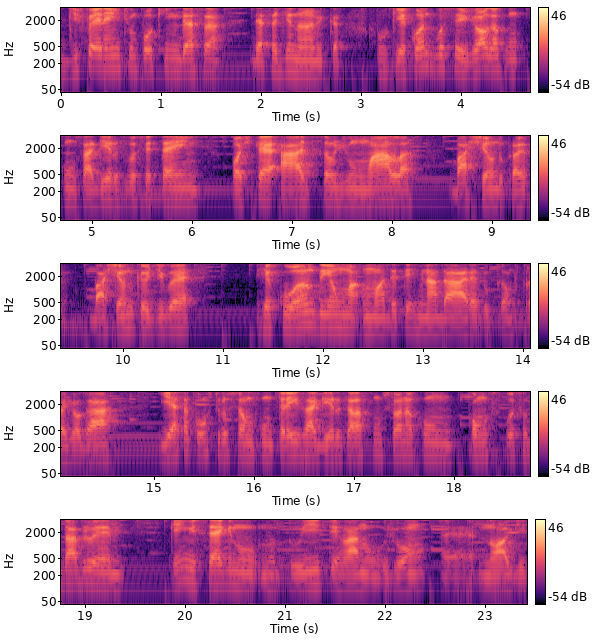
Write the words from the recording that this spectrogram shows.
diferente um pouquinho dessa, dessa dinâmica, porque quando você joga com, com zagueiros, você tem pode ter a adição de um ala baixando para baixando que eu digo é recuando em uma, uma determinada área do campo para jogar. E essa construção com três zagueiros ela funciona com, como se fosse o WM. Quem me segue no, no Twitter, lá no João é, Nog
